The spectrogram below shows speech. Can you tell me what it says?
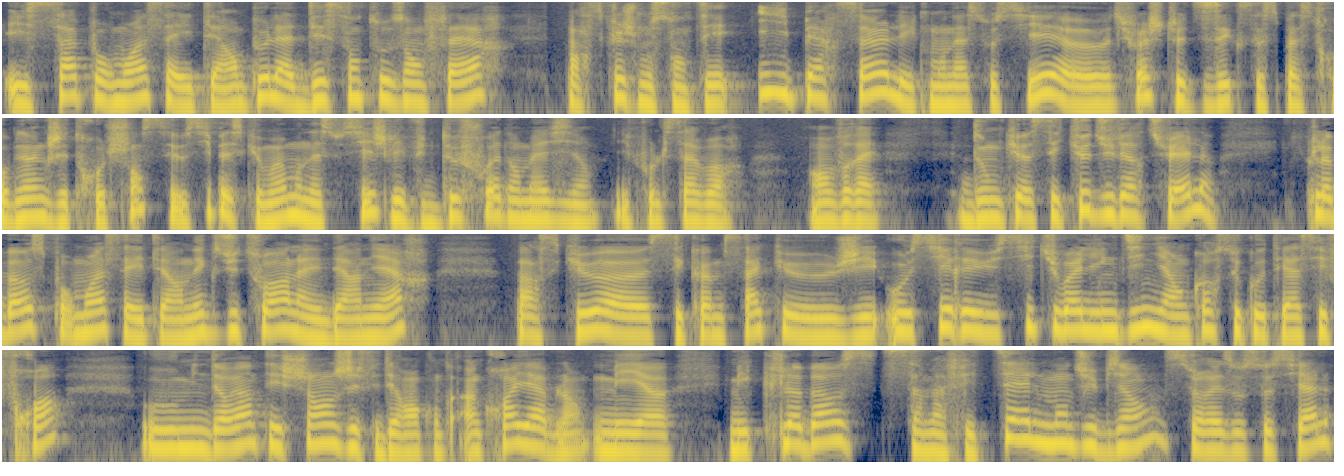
Et ça, pour moi, ça a été un peu la descente aux enfers parce que je me sentais hyper seule et que mon associé, euh, tu vois, je te disais que ça se passe trop bien, que j'ai trop de chance, c'est aussi parce que moi, mon associé, je l'ai vu deux fois dans ma vie, hein, il faut le savoir, en vrai. Donc euh, c'est que du virtuel. Clubhouse, pour moi, ça a été un exutoire l'année dernière parce que euh, c'est comme ça que j'ai aussi réussi. Tu vois, LinkedIn, il y a encore ce côté assez froid où mine de rien t'échanges. J'ai fait des rencontres incroyables, hein, mais mais Clubhouse, ça m'a fait tellement du bien ce réseau social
